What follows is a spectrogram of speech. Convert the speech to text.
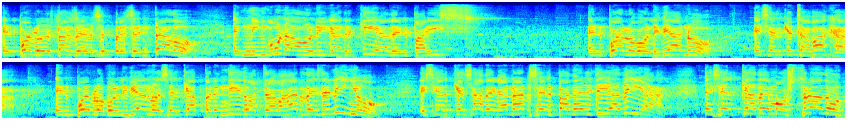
el pueblo no está representado en ninguna oligarquía del país. El pueblo boliviano es el que trabaja, el pueblo boliviano es el que ha aprendido a trabajar desde niño, es el que sabe ganarse el pan el día a día, es el que ha demostrado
